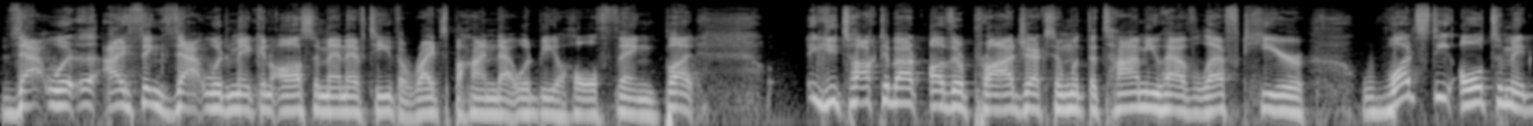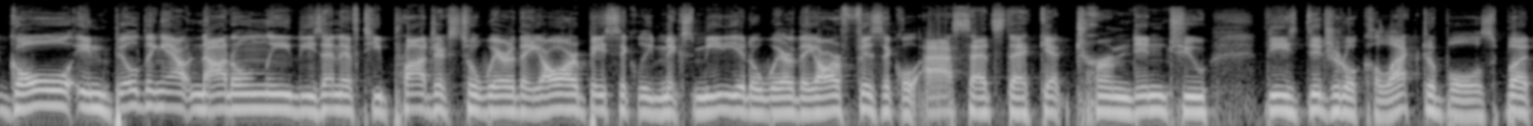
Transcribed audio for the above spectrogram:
that would, I think that would make an awesome NFT. The rights behind that would be a whole thing. But you talked about other projects and with the time you have left here what's the ultimate goal in building out not only these nft projects to where they are basically mixed media to where they are physical assets that get turned into these digital collectibles but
